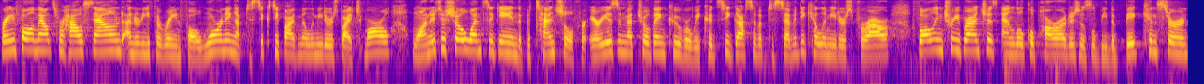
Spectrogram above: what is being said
Rainfall amounts for Howe Sound underneath a rainfall warning up to 65 millimeters by tomorrow. Wanted to show once again the potential for areas in Metro Vancouver. We could see gusts of up to 70 kilometers per hour. Falling tree branches and local power outages will be the big concern,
